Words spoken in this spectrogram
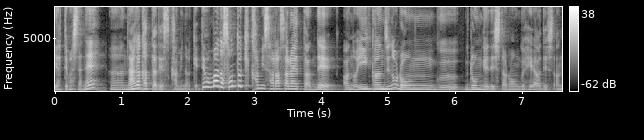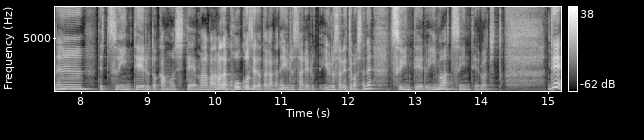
やってましたね、うん。長かったです、髪の毛。でもまだその時髪サラサラやったんで、あの、いい感じのロング、ロン毛でした。ロングヘアでしたね。で、ツインテールとかもして、まあ、まだまだ高校生だったからね、許される、許されてましたね。ツインテール。今はツインテールはちょっと。で、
